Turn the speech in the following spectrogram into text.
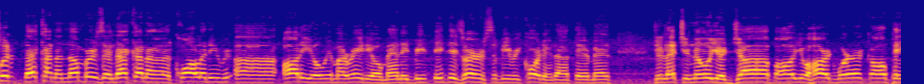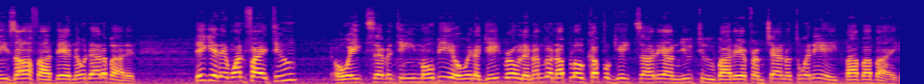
put that kind of numbers and that kind of quality uh, audio in my radio, man, it be it deserves to be recorded out there, man. To let you know your job, all your hard work, all pays off out there, no doubt about it. They get at 152 0817 Mobile with a gate rolling. I'm going to upload a couple gates out there on YouTube out there from channel 28. Bye bye bye.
